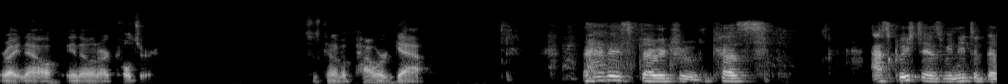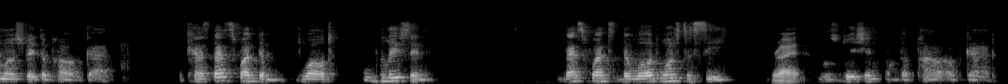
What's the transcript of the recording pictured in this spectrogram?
right now. You know, in our culture. This is kind of a power gap. That is very true because as Christians, we need to demonstrate the power of God because that's what the world believes in. That's what the world wants to see. Right. Demonstration of the power of God,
